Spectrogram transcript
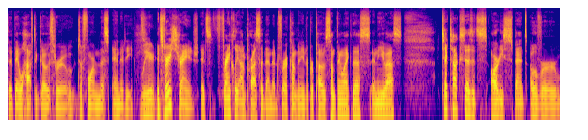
that they will have to go through to form this entity. Weird. It's very strange. It's frankly unprecedented for a company to propose something like this in the US. TikTok says it's already spent over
